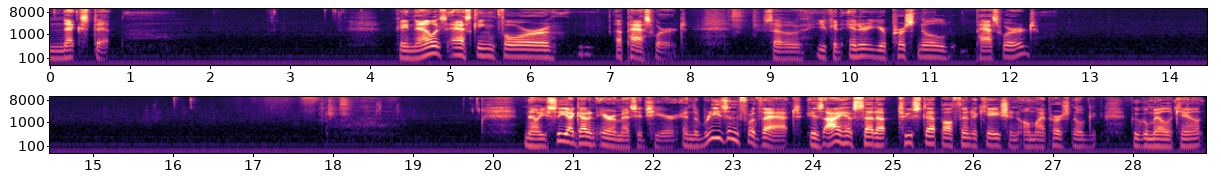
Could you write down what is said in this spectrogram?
next step. Okay, now it's asking for a password. So you can enter your personal password. Now you see I got an error message here and the reason for that is I have set up two-step authentication on my personal Google Mail account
